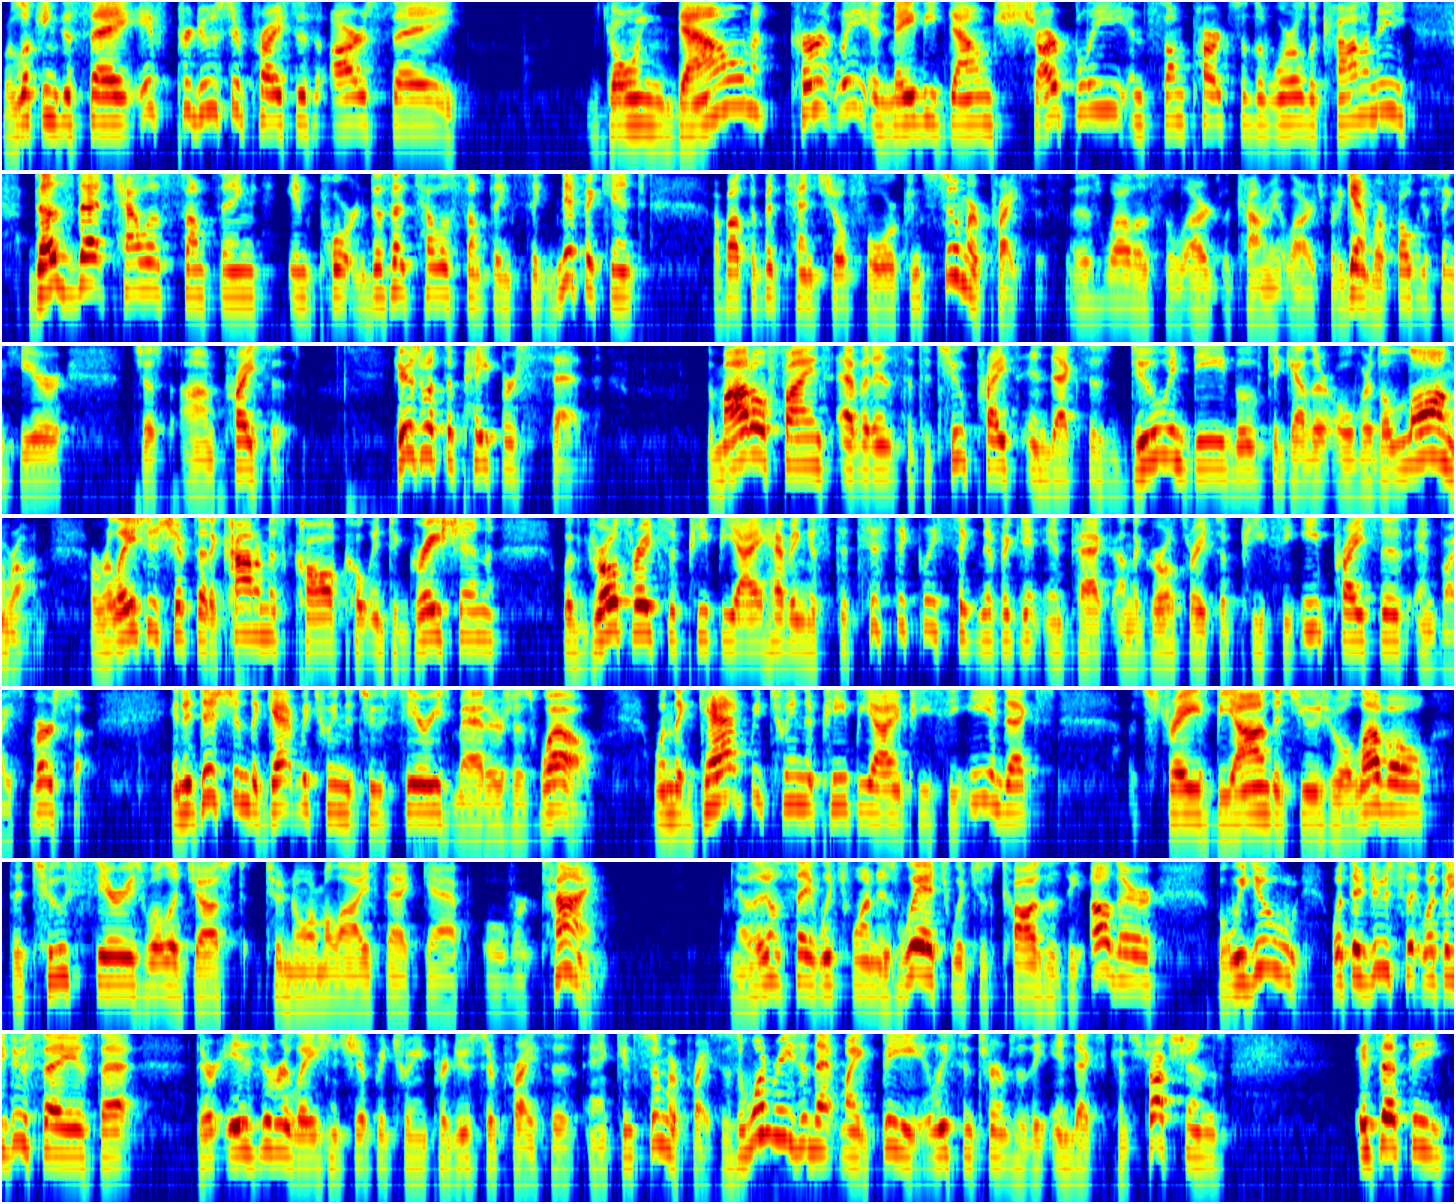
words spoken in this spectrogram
We're looking to say if producer prices are, say, going down currently and maybe down sharply in some parts of the world economy, does that tell us something important? Does that tell us something significant about the potential for consumer prices as well as the large economy at large? But again, we're focusing here just on prices. Here's what the paper said. The model finds evidence that the two price indexes do indeed move together over the long run, a relationship that economists call co-integration, with growth rates of PPI having a statistically significant impact on the growth rates of PCE prices and vice versa. In addition, the gap between the two series matters as well. When the gap between the PPI and PCE index strays beyond its usual level, the two series will adjust to normalize that gap over time. Now they don't say which one is which, which is causes the other, but we do what they do say, what they do say is that there is a relationship between producer prices and consumer prices. And one reason that might be, at least in terms of the index constructions, is that the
